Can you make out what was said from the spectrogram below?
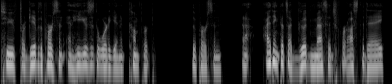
to forgive the person and he uses the word again comfort the person and I, I think that's a good message for us today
